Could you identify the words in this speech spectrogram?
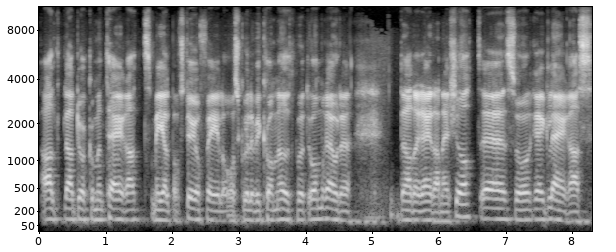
Allt blir dokumenterat med hjälp av styrfiler och skulle vi komma ut på ett område där det redan är kört eh, så regleras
